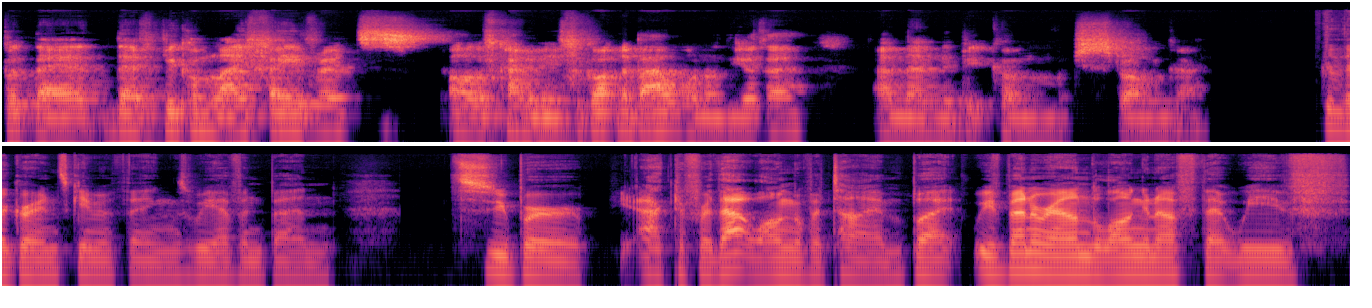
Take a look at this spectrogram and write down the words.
but they they've become live favorites, or they've kind of been forgotten about one or the other, and then they become much stronger. In the grand scheme of things, we haven't been super active for that long of a time, but we've been around long enough that we've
